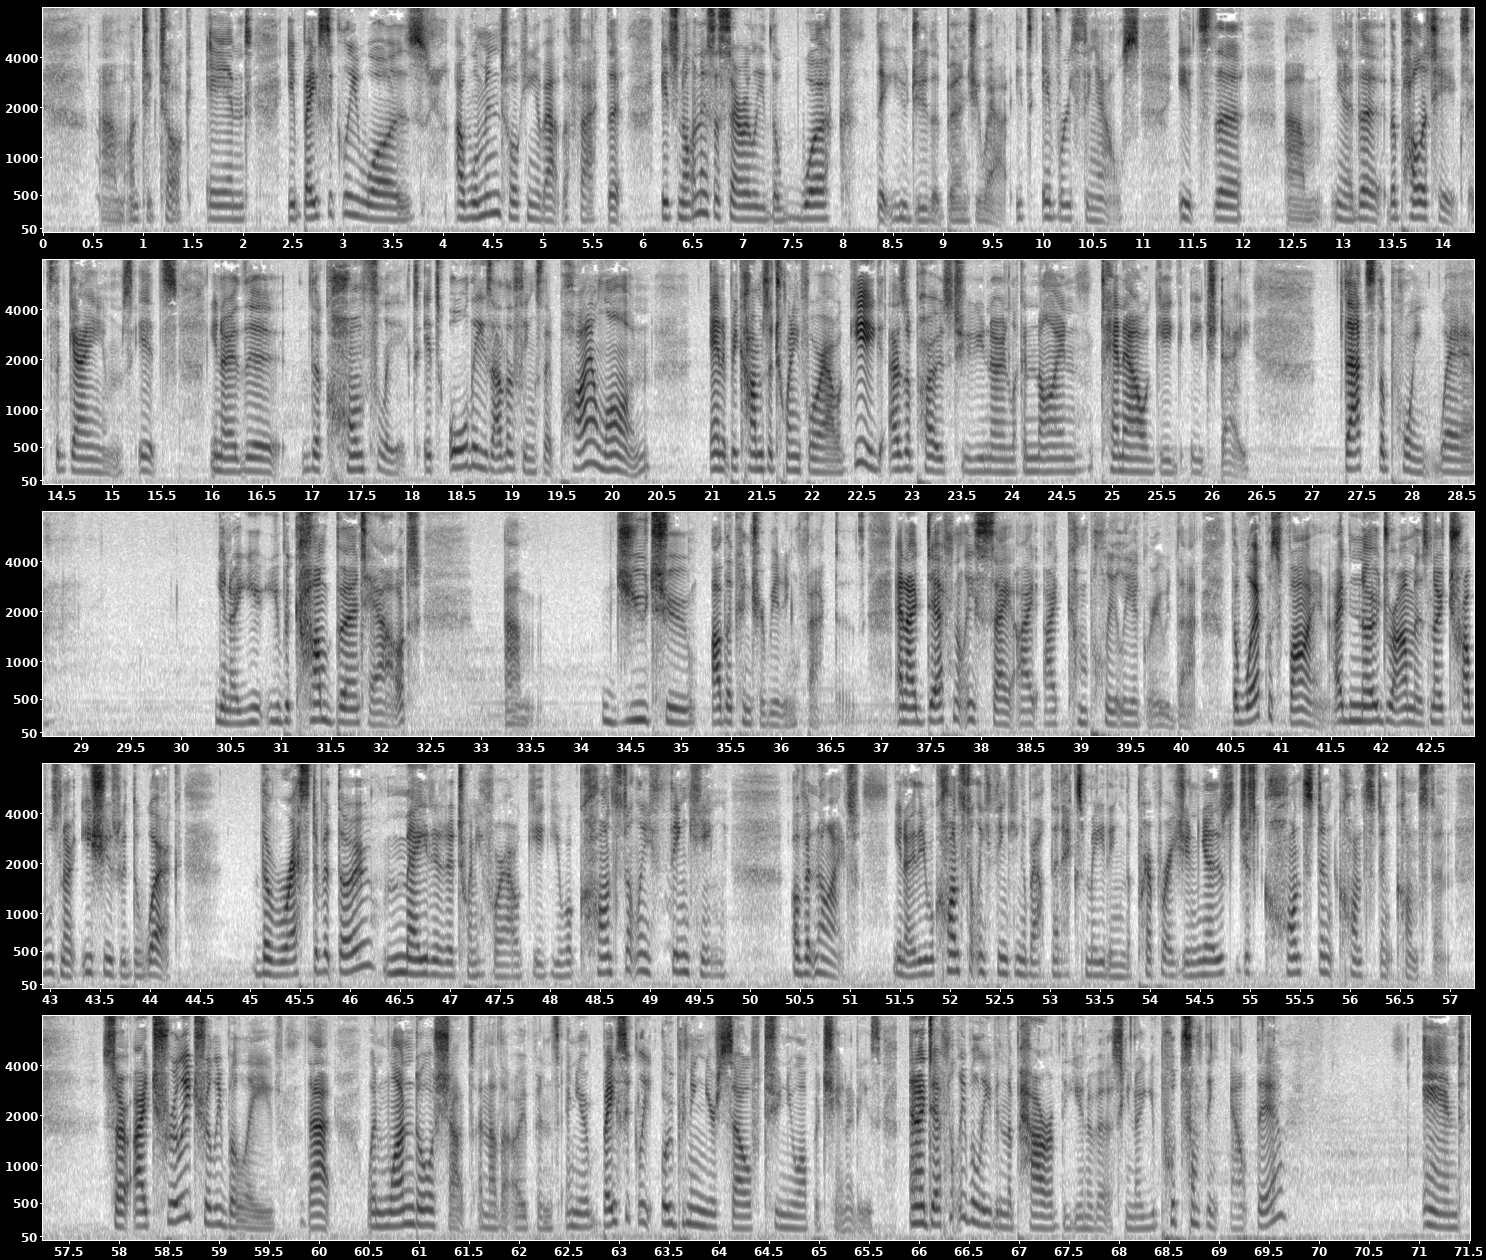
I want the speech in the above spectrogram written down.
um, on TikTok, and it basically was a woman talking about the fact that it's not necessarily the work that you do that burns you out, it's everything else. It's the um, you know the the politics it's the games it's you know the the conflict it's all these other things that pile on and it becomes a 24 hour gig as opposed to you know like a 9 10 hour gig each day that's the point where you know you you become burnt out um, due to other contributing factors. And I definitely say I, I completely agree with that. The work was fine. I had no dramas, no troubles, no issues with the work. The rest of it, though, made it a 24 hour gig. You were constantly thinking of at night. You know, you were constantly thinking about the next meeting, the preparation. You know, it was just constant, constant, constant. So I truly, truly believe that when one door shuts, another opens, and you're basically opening yourself to new opportunities. And I definitely believe in the power of the universe. You know, you put something out there, and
